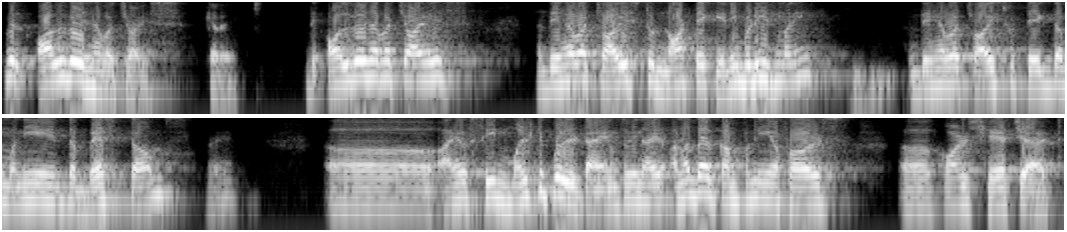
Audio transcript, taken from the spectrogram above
will always have a choice. Correct. They always have a choice. They have a choice to not take anybody's money. They have a choice to take the money at the best terms, right? Uh, I have seen multiple times. I mean, I, another company of ours uh, called ShareChat.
